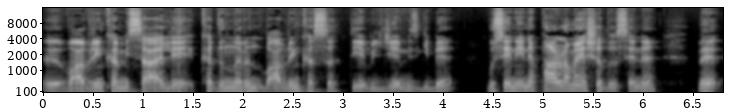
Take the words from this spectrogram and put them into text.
e, Wawrinka misali kadınların Wawrinkası diyebileceğimiz gibi bu sene yine parlama yaşadığı sene ve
